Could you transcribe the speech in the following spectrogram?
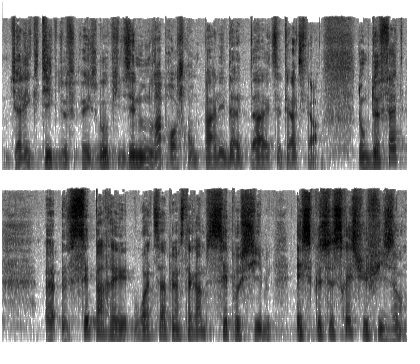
dialectique de Facebook qui disait nous ne rapprocherons pas les datas, etc. etc. Donc, de fait, euh, séparer WhatsApp et Instagram, c'est possible. Est-ce que ce serait suffisant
